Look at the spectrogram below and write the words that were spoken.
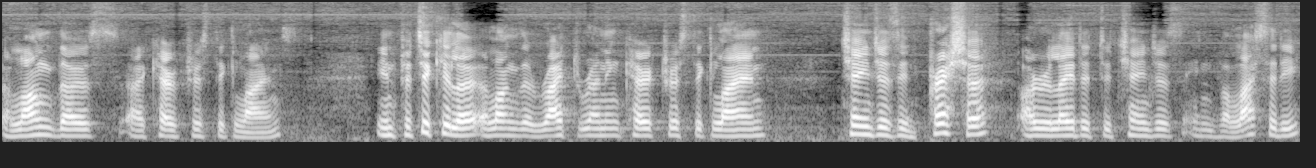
along those uh, characteristic lines. In particular, along the right running characteristic line, changes in pressure are related to changes in velocity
